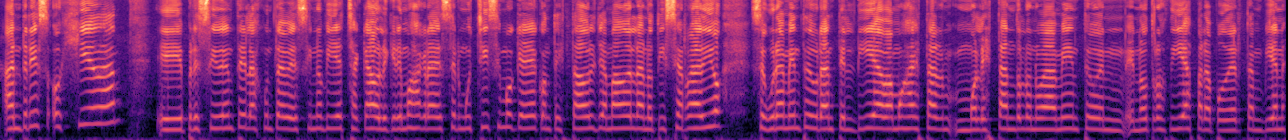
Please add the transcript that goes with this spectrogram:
Andrés Ojeda, eh, presidente de la Junta de Vecinos Villa Chacao, le queremos agradecer muchísimo que haya contestado el llamado de la noticia radio. Seguramente durante el día vamos a estar molestándolo nuevamente o en, otros días para poder también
